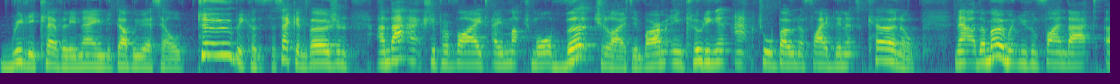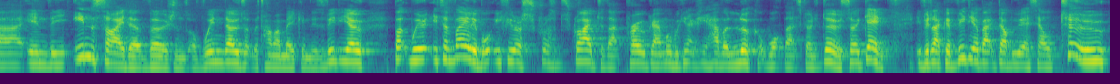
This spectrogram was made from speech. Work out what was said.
really cleverly named WSL2 because it's the second version, and that actually provides a much more virtualized environment, including an actual bona fide Linux kernel. Now, at the moment, you can find that uh, in the insider versions of Windows at the time I'm making this video, but it's available if you're subscribed to that program where we can actually have a look at what that's going to do. So again, if you'd like a video about WSL2,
